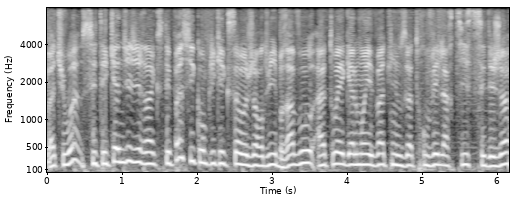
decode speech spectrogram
bah tu vois, c'était Kenji Girac. C'était pas si compliqué que ça aujourd'hui. Bravo à toi également, Eva. Tu nous as trouvé l'artiste. C'est déjà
